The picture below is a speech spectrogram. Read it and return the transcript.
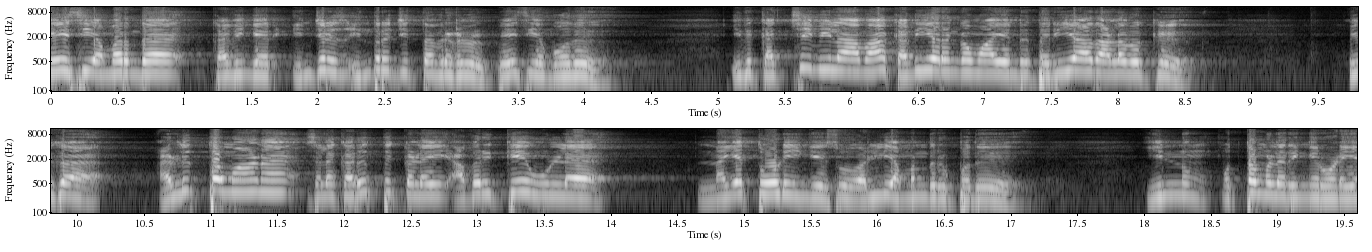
பேசி அமர்ந்த கவிஞர் இந்திர இந்திரஜித் அவர்கள் பேசிய போது இது கட்சி விழாவா கவியரங்கமா என்று தெரியாத அளவுக்கு மிக அழுத்தமான சில கருத்துக்களை அவருக்கே உள்ள நயத்தோடு இங்கே சு அள்ளி அமர்ந்திருப்பது இன்னும் முத்தமிழறிஞருடைய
